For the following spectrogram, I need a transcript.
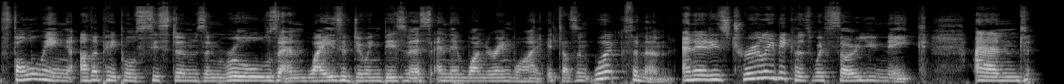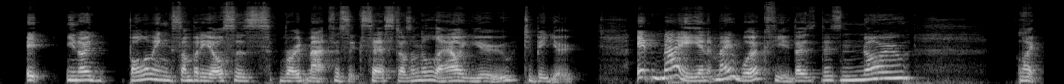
following other people's systems and rules and ways of doing business and then wondering why it doesn't work for them. And it is truly because we're so unique and it, you know, following somebody else's roadmap for success doesn't allow you to be you. It may, and it may work for you. There's, there's no like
